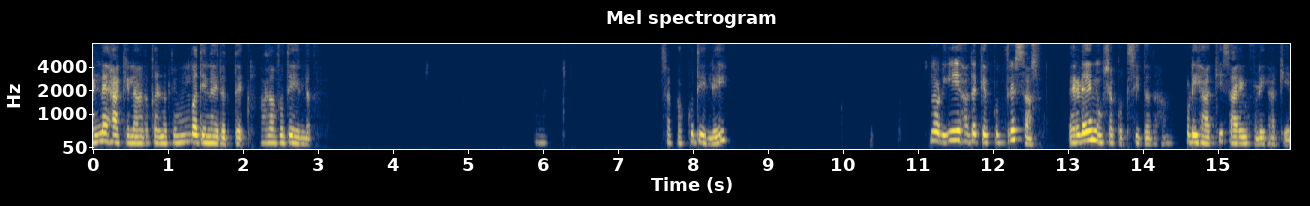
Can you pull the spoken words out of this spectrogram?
ಎಣ್ಣೆ ಹಾಕಿಲ್ಲ ಆದ ಕಾರಣ ತುಂಬ ದಿನ ಇರುತ್ತೆ, ಹಾಳಾಗೋದೇ ಇಲ್ಲ. ಸ್ವಲ್ಪ ಕುದಿಲಿ. ನೋಡಿ ಈ ಹದಕ್ಕೆ ಕುದ್ರೆ ಸಾಕು. ಎರಡೇ ನಿಮಿಷ ಕುದಿಸಿದ್ದದ? ಪುಡಿ ಹಾಕಿ, ಸಾರಿನ ಪುಡಿ ಹಾಕಿ.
